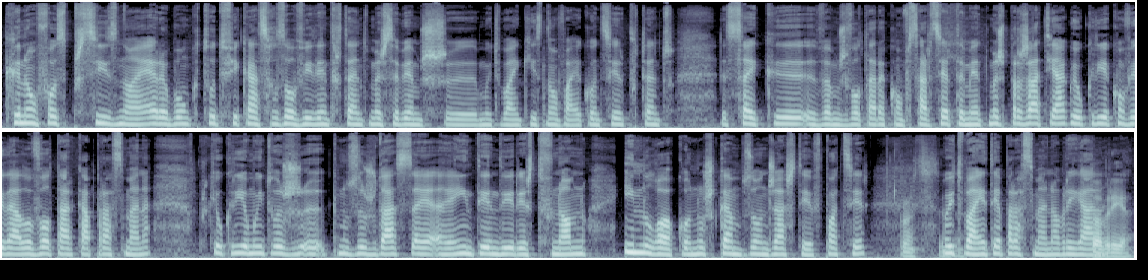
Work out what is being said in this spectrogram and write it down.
que não fosse preciso, não é? Era bom que tudo ficasse resolvido, entretanto, mas sabemos uh, muito bem que isso não vai acontecer, portanto, sei que vamos voltar a conversar certamente. Mas para já, Tiago, eu queria convidá-lo a voltar cá para a semana, porque eu queria muito que nos ajudasse a, a entender este fenómeno in loco, nos campos onde já esteve. Pode ser? Com certeza. Muito bem, até para a semana. Obrigada. Muito obrigado.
